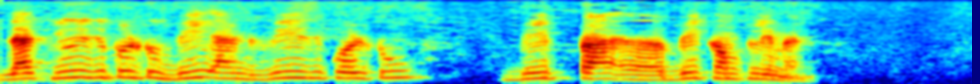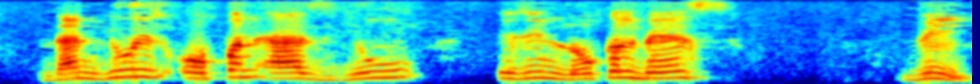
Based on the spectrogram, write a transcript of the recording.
let u is equal to b and v is equal to b uh, b complement then u is open as u is in local base v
